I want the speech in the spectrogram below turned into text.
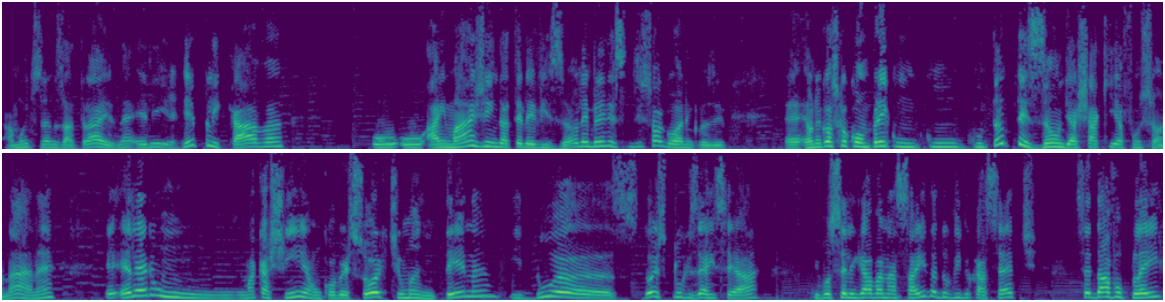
há muitos anos atrás, né? Ele replicava o, o- a imagem da televisão. Eu lembrei disso agora, inclusive. É, é um negócio que eu comprei com, com, com tanto tesão de achar que ia funcionar, né? E- Ele era um- uma caixinha, um conversor que tinha uma antena e duas, dois plugs RCA que você ligava na saída do videocassete, você dava o play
